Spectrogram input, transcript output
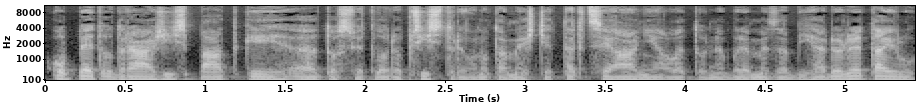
opět odráží zpátky eh, to světlo do přístroje. Ono tam je ještě terciální, ale to nebudeme zabíhat do detailu.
